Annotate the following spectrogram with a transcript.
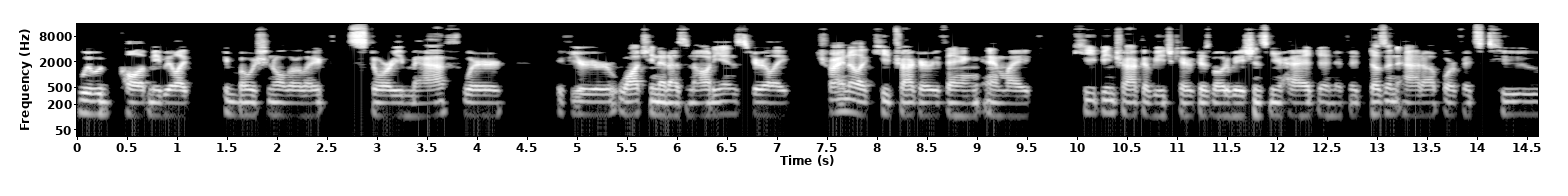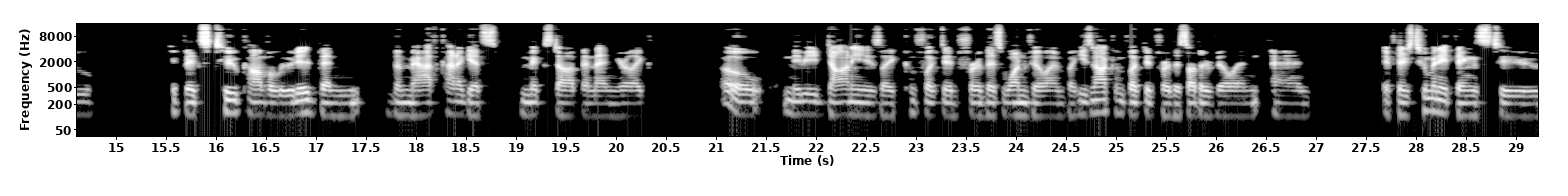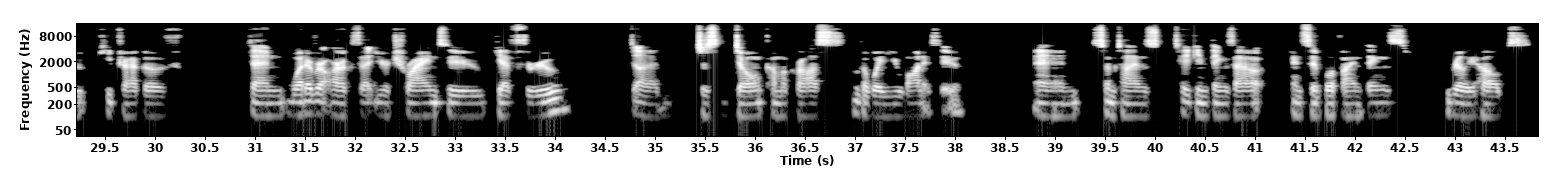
we would call it maybe like emotional or like story math where if you're watching it as an audience, you're like trying to like keep track of everything and like keeping track of each character's motivations in your head. And if it doesn't add up or if it's too, if it's too convoluted, then the math kind of gets mixed up. And then you're like, oh, maybe Donnie is like conflicted for this one villain, but he's not conflicted for this other villain. And if there's too many things to keep track of, then whatever arcs that you're trying to get through uh, just don't come across the way you want it to. And sometimes taking things out and simplifying things really helps.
